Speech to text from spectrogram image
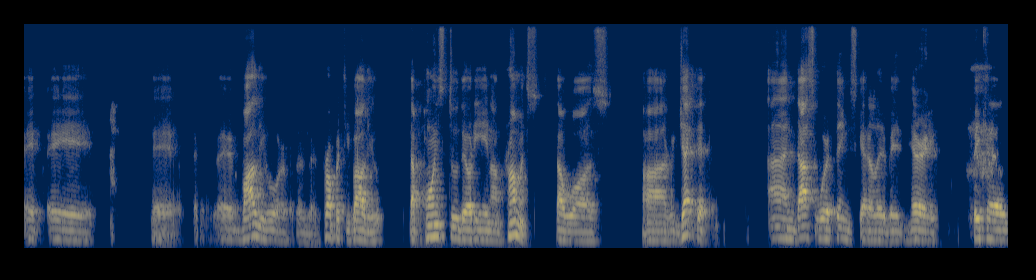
a, a, a, a value or property value that points to the original promise that was uh, rejected. And that's where things get a little bit hairy because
